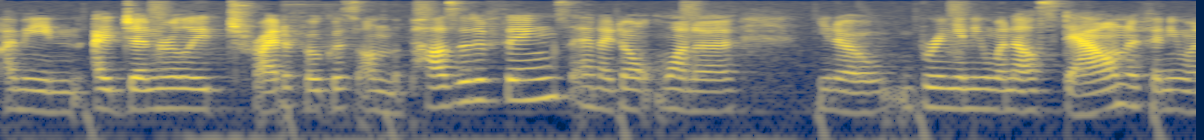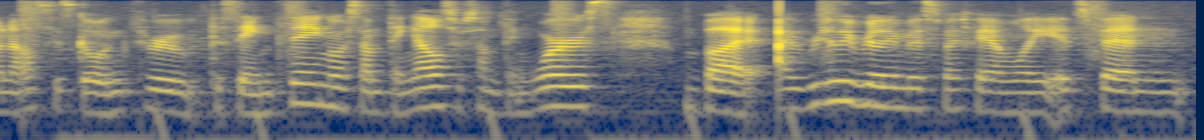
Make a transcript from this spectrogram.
I mean, I generally try to focus on the positive things and I don't wanna you know, bring anyone else down if anyone else is going through the same thing or something else or something worse. But I really, really miss my family. It's been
